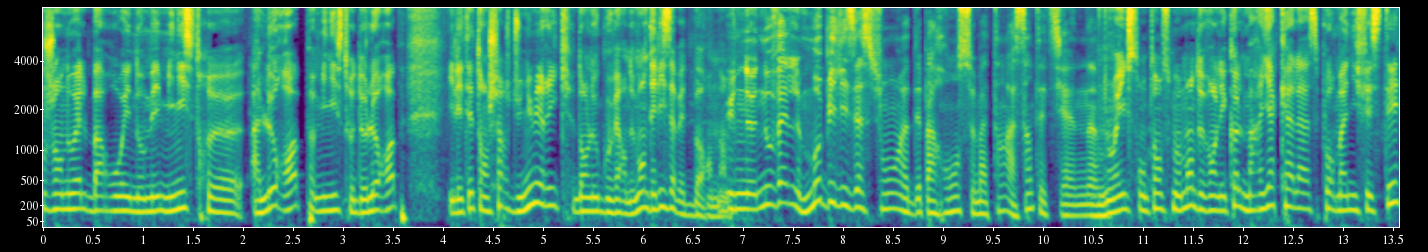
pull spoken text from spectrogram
Jean-Noël Barrot est nommé ministre euh, à l'Europe, ministre de l'Europe. Il était en charge du numérique dans le gouvernement d'Elisabeth Borne. Une nouvelle mobilisation des parents ce matin à Saint-Etienne. Oui, ils sont en ce moment devant l'école Maria Callas pour manifester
